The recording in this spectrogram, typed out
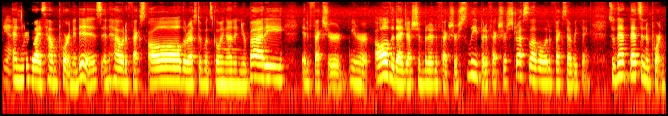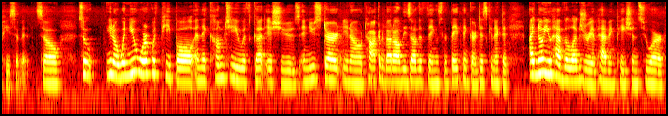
Yes. and realize how important it is and how it affects all the rest of what's going on in your body. It affects your, you know, all the digestion, but it affects your sleep, it affects your stress level, it affects everything. So that that's an important piece of it. So so you know, when you work with people and they come to you with gut issues and you start, you know, talking about all these other things that they think are disconnected, I know you have the luxury of having patients who are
